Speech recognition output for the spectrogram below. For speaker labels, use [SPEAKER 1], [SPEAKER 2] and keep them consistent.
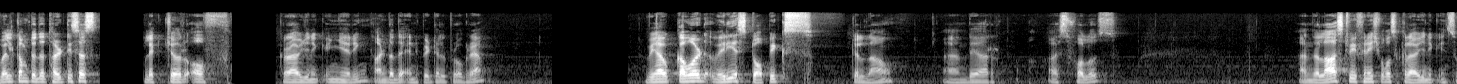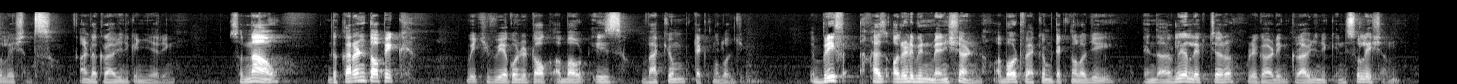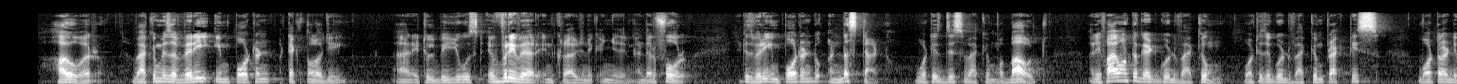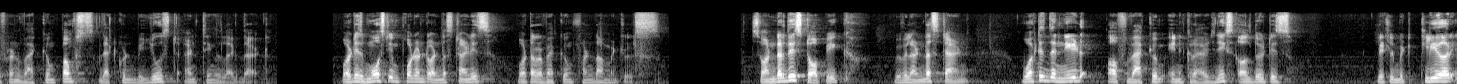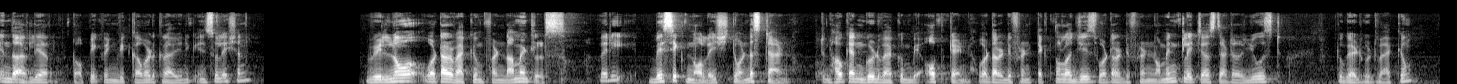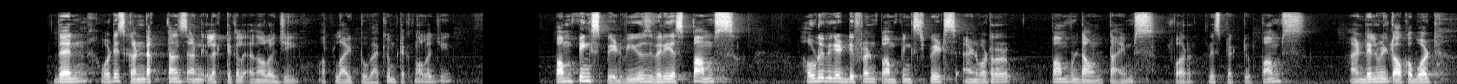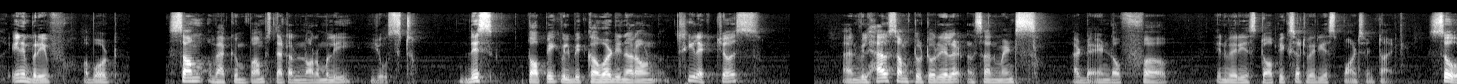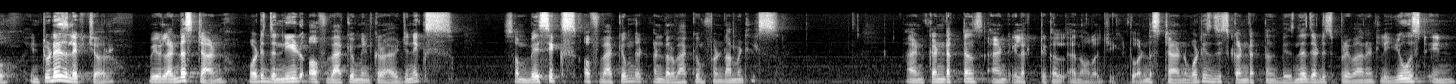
[SPEAKER 1] Welcome to the 36th lecture of cryogenic engineering under the NPTEL program. We have covered various topics till now and they are as follows. And the last we finished was cryogenic insulations under cryogenic engineering. So, now the current topic which we are going to talk about is vacuum technology. A brief has already been mentioned about vacuum technology in the earlier lecture regarding cryogenic insulation. However, vacuum is a very important technology and it will be used everywhere in cryogenic engineering and therefore, it is very important to understand what is this vacuum about and if I want to get good vacuum, what is a good vacuum practice, what are different vacuum pumps that could be used and things like that. What is most important to understand is what are vacuum fundamentals. So, under this topic, we will understand what is the need of vacuum in cryogenics, although it is little bit clear in the earlier topic when we covered cryogenic insulation. We will know what are vacuum fundamentals, very basic knowledge to understand and how can good vacuum be obtained, what are different technologies, what are different nomenclatures that are used to get good vacuum. Then what is conductance and electrical analogy applied to vacuum technology. Pumping speed, we use various pumps, how do we get different pumping speeds and what are pump down times for respective pumps. And then we will talk about in brief about some vacuum pumps that are normally used. This topic will be covered in around 3 lectures and we will have some tutorial assignments at the end of uh, in various topics at various points in time. So, in today's lecture, we will understand what is the need of vacuum in cryogenics, some basics of vacuum that under vacuum fundamentals and conductance and electrical analogy to understand what is this conductance business that is prevalently used in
